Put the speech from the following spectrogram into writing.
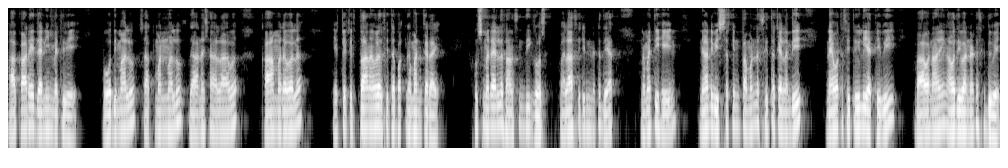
ආකාරයේ දැනීම ඇතිවේ. බෝධිමලු, සක්මන්මලු, දානශාලාව, කාමරවල එක් එක් ස්ථානවල සිත ගමන් කරයි. හුස්ම රැල්ල සංසිඳී ගොස් බලා සිටින්නට දෙයක් නොමැති හේයින් විනාඩි 20කින් පමණ සිත කැළඹී නැවත සිතුවිලි ඇති වී භාවනාවෙන් අවදිවන්නට සිදුවේ.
